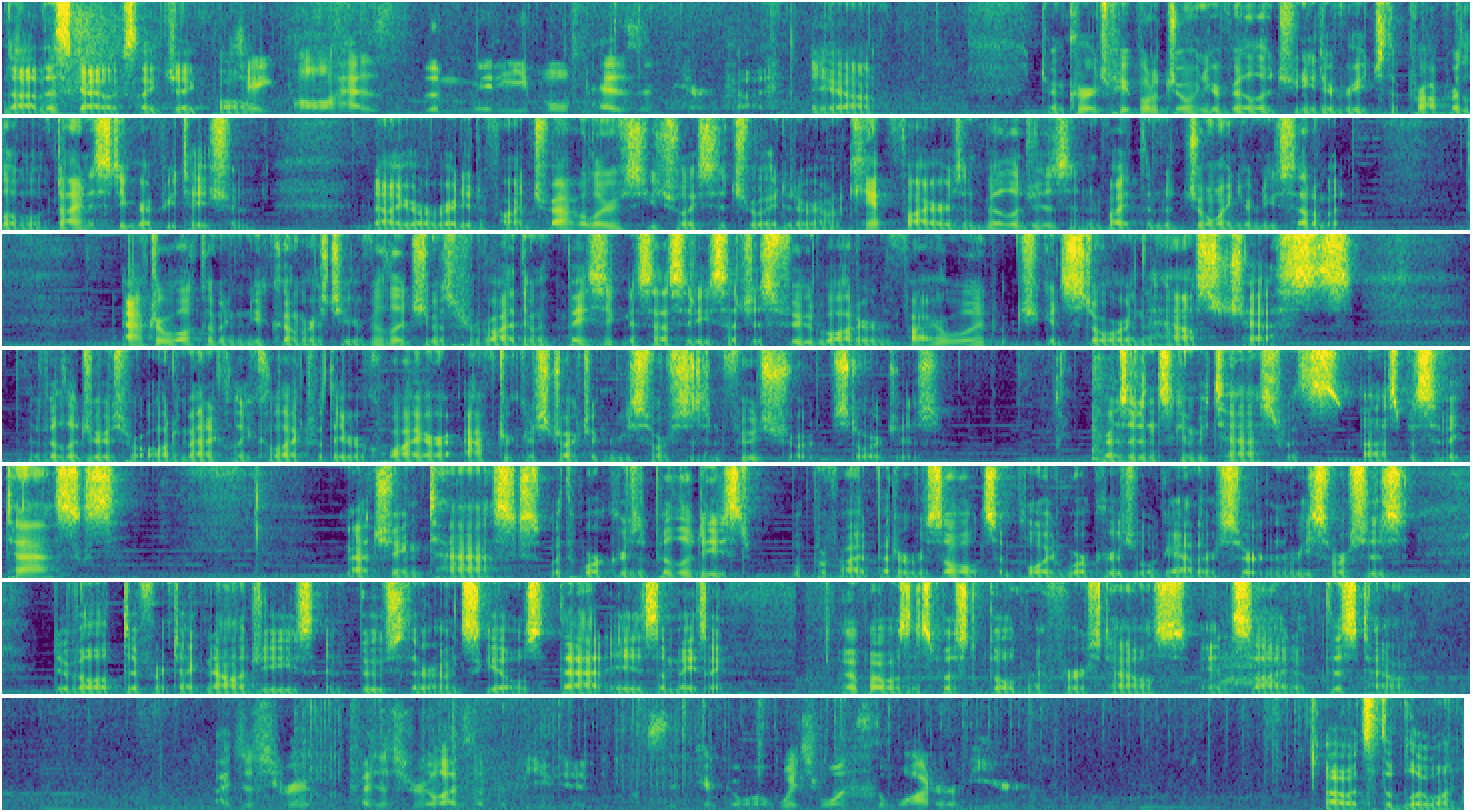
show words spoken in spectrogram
Nah, this guy looks like Jake Paul. Jake Paul has the medieval peasant haircut. Yeah. To encourage people to join your village, you need to reach the proper level of dynasty reputation. Now you are ready to find travelers, usually situated around campfires and villages, and invite them to join your new settlement. After welcoming newcomers to your village, you must provide them with basic necessities such as food, water, and firewood, which you can store in the house chests. The villagers will automatically collect what they require after constructing resources and food storages. Residents can be tasked with uh, specific tasks, Matching tasks with workers' abilities will provide better results. Employed workers will gather certain resources, develop different technologies, and boost their own skills. That is amazing. I hope I wasn't supposed to build my first house inside of this town. I just re- I just realized I'm muted. I'm sitting here going, which one's the water meter? Oh, it's the blue one.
